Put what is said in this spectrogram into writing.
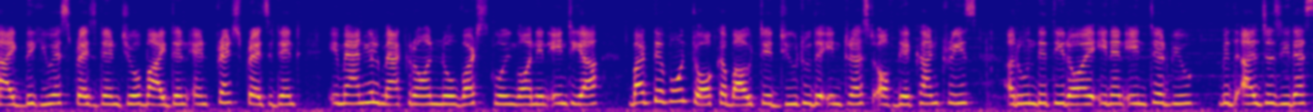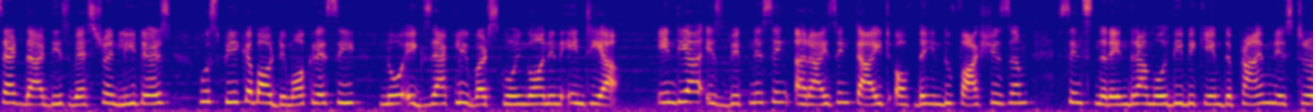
like the US President Joe Biden and French President Emmanuel Macron, know what's going on in India, but they won't talk about it due to the interest of their countries. Arundhati Roy, in an interview with Al Jazeera, said that these Western leaders who speak about democracy know exactly what's going on in India. India is witnessing a rising tide of the Hindu fascism since Narendra Modi became the Prime Minister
